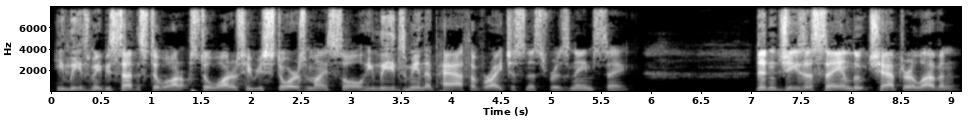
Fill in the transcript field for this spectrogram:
He leads me beside the still, water, still waters. He restores my soul. He leads me in the path of righteousness for his name's sake. Didn't Jesus say in Luke chapter 11,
